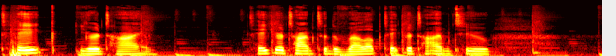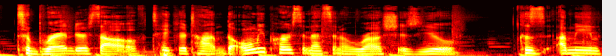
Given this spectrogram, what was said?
take your time. Take your time to develop, take your time to to brand yourself. Take your time. The only person that's in a rush is you. Cuz I mean,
